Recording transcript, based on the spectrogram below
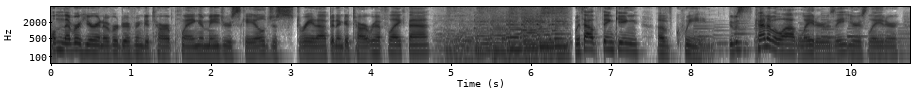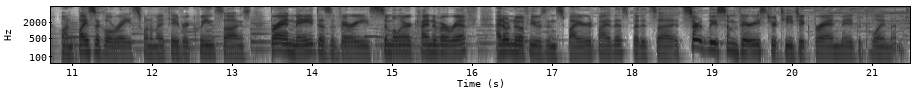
I'll never hear an overdriven guitar playing a major scale just straight up in a guitar riff like that. Without thinking of Queen. It was kind of a lot later. It was eight years later on Bicycle Race, one of my favorite Queen songs. Brian May does a very similar kind of a riff. I don't know if he was inspired by this, but it's uh, it's certainly some very strategic Brian May deployment.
